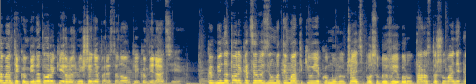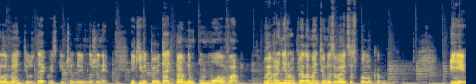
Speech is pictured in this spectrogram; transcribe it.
Елементи комбінаторики, розміщення, перестановки, комбінації. Комбінаторика це розділ математики, у якому вивчають способи вибору та розташування елементів з деякої скінченої множини, які відповідають певним умовам. Вибрані групи елементів називаються сполуками. І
